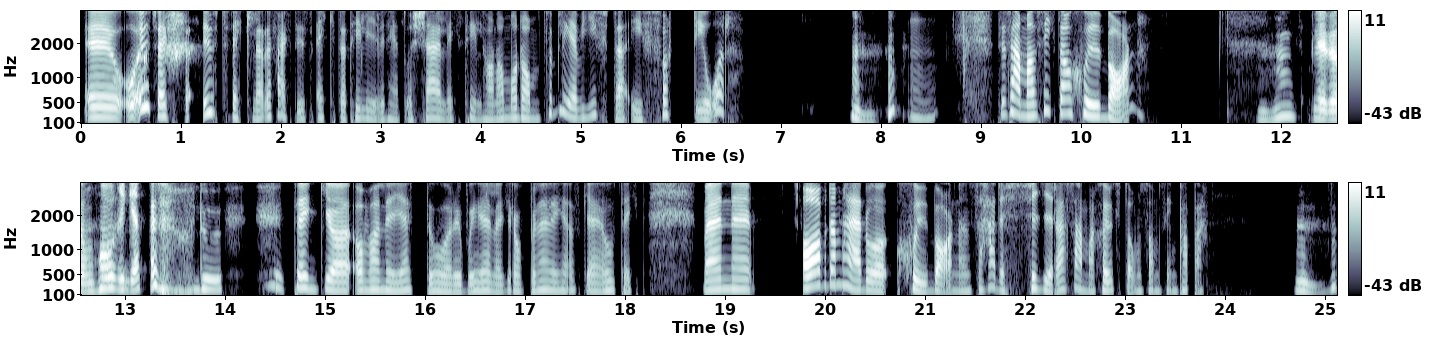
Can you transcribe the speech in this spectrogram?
eh, och utvecklade, utvecklade faktiskt äkta tillgivenhet och kärlek till honom och de förblev gifta i 40 år. Mm. Mm. Tillsammans fick de sju barn. Mm. Blev de håriga? Tänker jag om han är jättehårig på hela kroppen är det ganska otäckt. Men eh, av de här då sju barnen så hade fyra samma sjukdom som sin pappa. Mm.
